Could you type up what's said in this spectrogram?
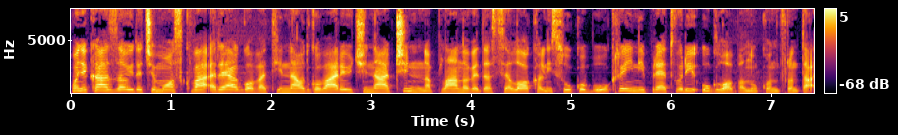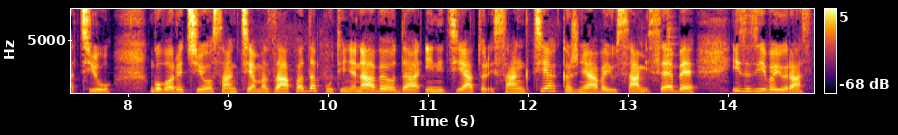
On je kazao i da će Moskva reagovati na odgovarajući način na planove da se lokalni sukob u Ukrajini pretvori u globalnu konfrontaciju. Govoreći o sankcijama Zapada, Putin je naveo da inicijatori sankcija kažnjavaju sami sebe, izazivaju rast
